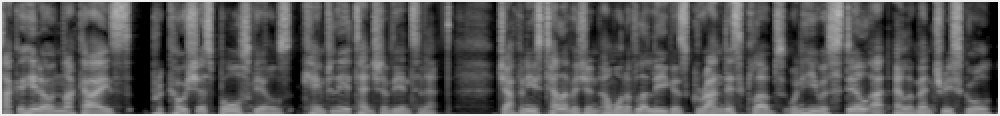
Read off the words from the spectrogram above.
Takahiro Nakai's precocious ball skills came to the attention of the internet, Japanese television, and one of La Liga's grandest clubs when he was still at elementary school.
